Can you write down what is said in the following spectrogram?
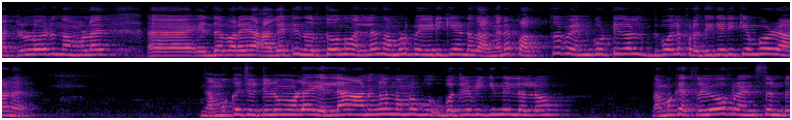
മറ്റുള്ളവർ നമ്മളെ എന്താ പറയുക അകറ്റി നിർത്തുമെന്നോ അല്ല നമ്മൾ പേടിക്കേണ്ടത്. അങ്ങനെ പത്ത് പെൺകുട്ടികൾ ഇതുപോലെ പ്രതികരിക്കുമ്പോഴാണ്. നമുക്ക് ചുറ്റിനുമുള്ള എല്ലാ ആണുങ്ങളും നമ്മൾ ഉപദ്രവിക്കുന്നില്ലല്ലോ. നമുക്ക് എത്രയോ ഫ്രണ്ട്സ് ഉണ്ട്.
